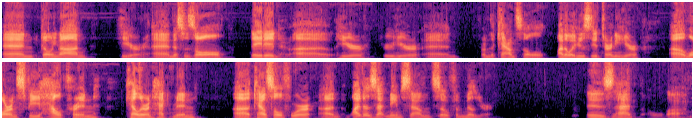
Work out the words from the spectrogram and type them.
And going on here, and this was all dated uh, here through here and from the council. By the way, who's the attorney here? Uh, Lawrence P. Halprin, Keller and Heckman, uh, counsel for. Uh, why does that name sound so familiar? Is that hold on?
